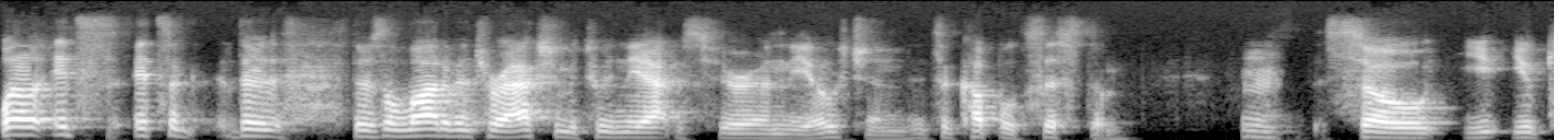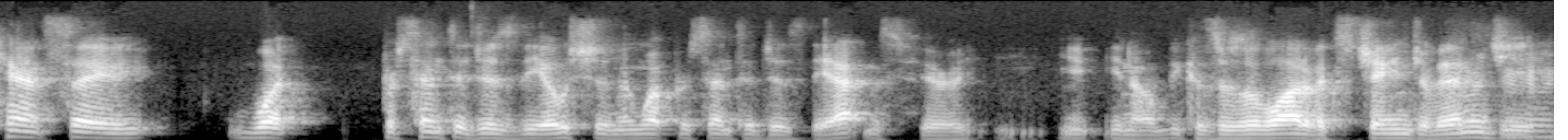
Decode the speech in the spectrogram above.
Well, it's it's a there, there's a lot of interaction between the atmosphere and the ocean. It's a coupled system. Mm. So you, you can't say what percentage is the ocean and what percentage is the atmosphere, you, you know, because there's a lot of exchange of energy mm-hmm.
